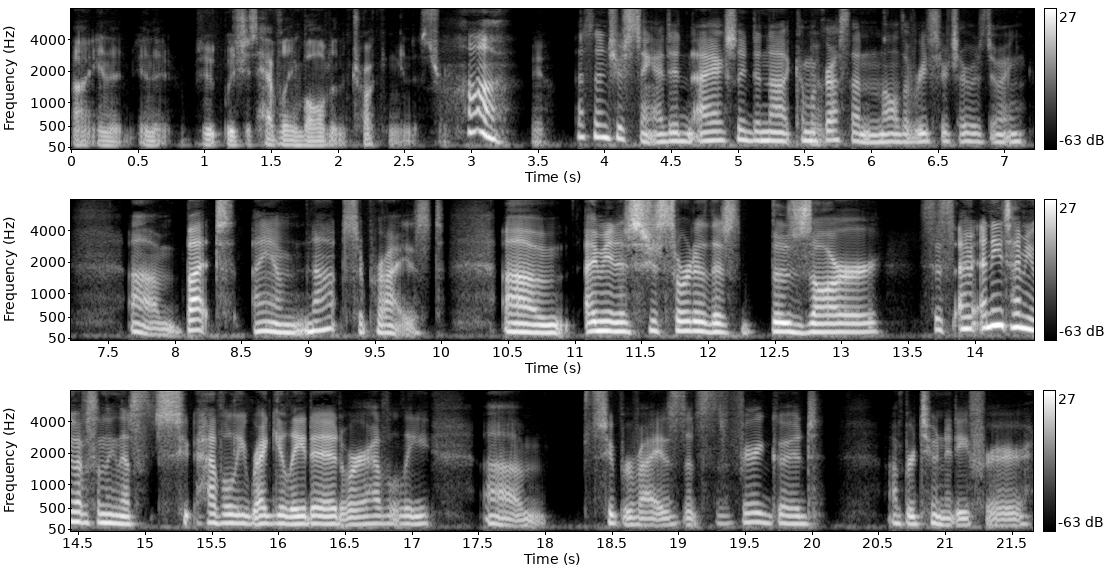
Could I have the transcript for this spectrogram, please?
uh, in the in the which is heavily involved in the trucking industry. Huh. Yeah. That's interesting. I didn't. I actually did not come Yeah. across that in all the research I was doing, um, but I am not surprised. Um, I mean, it's just sort of this bizarre. sys- I mean, anytime you have something that's heavily regulated or heavily um, supervised, it's a very good opportunity for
